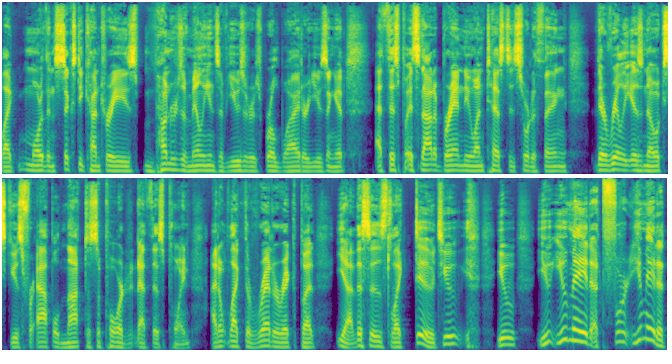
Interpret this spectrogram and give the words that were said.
like more than 60 countries. Hundreds of millions of users worldwide are using it. At this point it's not a brand new untested sort of thing. There really is no excuse for apple not to support it at this point. I don't like the rhetoric but yeah this is like dudes you you you you made a for you made a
